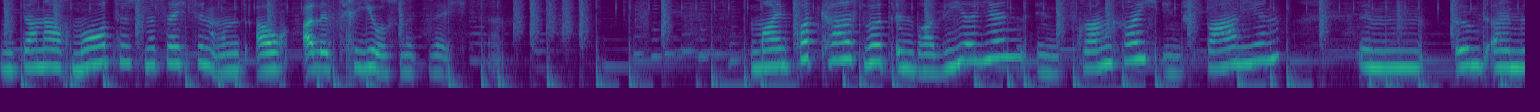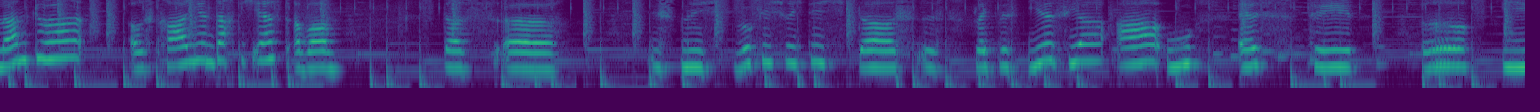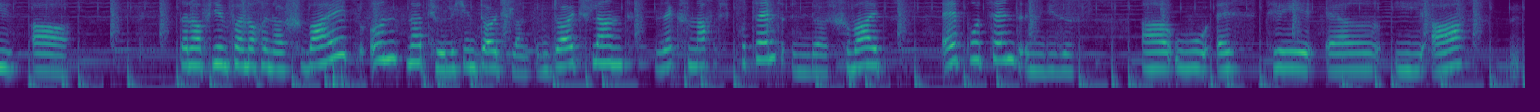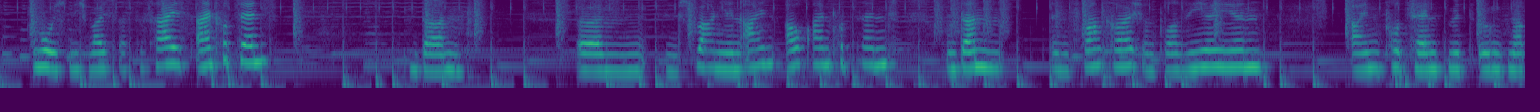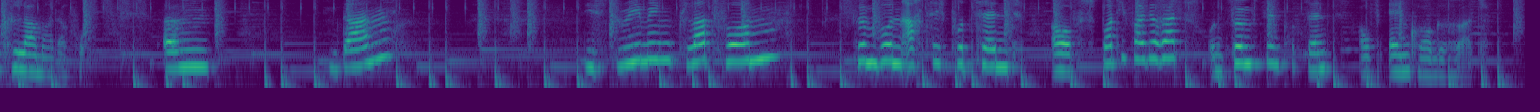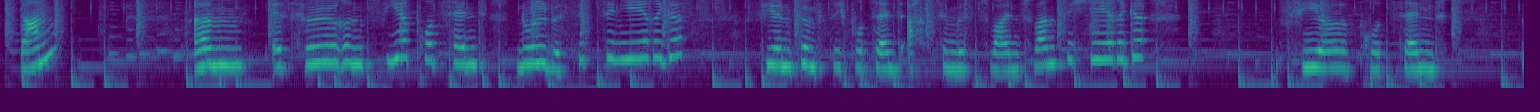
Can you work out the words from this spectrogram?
Und danach Mortis mit 16 und auch alle Trios mit 16. Mein Podcast wird in Brasilien, in Frankreich, in Spanien, in irgendeinem Land gehört. Australien dachte ich erst, aber das äh, ist nicht wirklich richtig. Das ist, vielleicht wisst ihr es ja, A-U-S-T-R-I-A. Dann auf jeden Fall noch in der Schweiz und natürlich in Deutschland. In Deutschland 86%, in der Schweiz 11%, in dieses A-U-S-T-R-I-A, wo ich nicht weiß, was das heißt, 1%. Dann ähm, in Spanien ein, auch 1%. Und dann in Frankreich und Brasilien 1% mit irgendeiner Klammer davor. Ähm, dann die Streaming-Plattformen 85% auf Spotify gehört und 15% auf Anchor gehört. Dann ähm, es hören 4% 0 bis 17-Jährige, 54% 18 bis 22-Jährige, 4%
